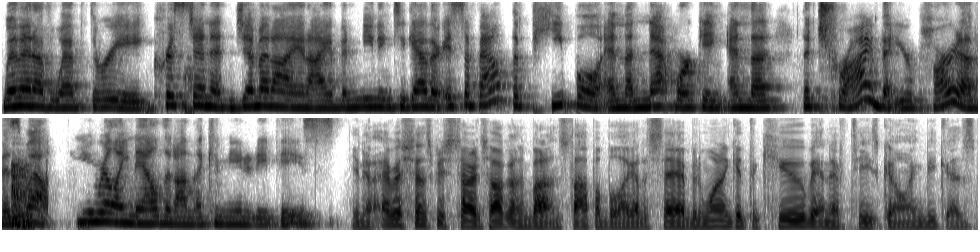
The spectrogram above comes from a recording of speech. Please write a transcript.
Women of Web3. Kristen and Gemini and I have been meeting together. It's about the people and the networking and the, the tribe that you're part of as well. You really nailed it on the community piece. You know, ever since we started talking about Unstoppable, I got to say, I've been wanting to get the Cube NFTs going because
